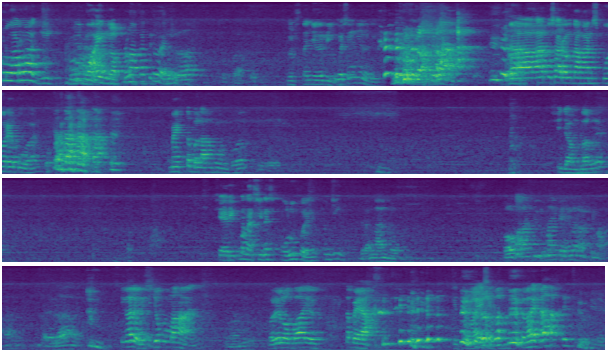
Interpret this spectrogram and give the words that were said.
keluar lagi. Kok aing nggak pelak tuh anjing? Gusnya nyeri. Gue nyeri. Udah atuh sarung tangan sepuluh ribuan. Meh tebelang humpul. Si jamblang ya. Si Erik mah nasinya 10 gue. Anjing. Jangan dong. Kalau panas di rumah kayaknya nggak ngasih makan. Tinggal deh si Joko kumahan. Boleh loba ya. Tebeak. Gitu aja sih. Tebeak.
